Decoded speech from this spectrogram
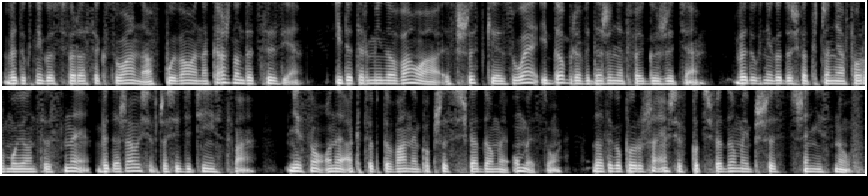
Według niego sfera seksualna wpływała na każdą decyzję i determinowała wszystkie złe i dobre wydarzenia Twojego życia. Według niego doświadczenia formujące sny wydarzały się w czasie dzieciństwa. Nie są one akceptowane poprzez świadomy umysł, dlatego poruszają się w podświadomej przestrzeni snów.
